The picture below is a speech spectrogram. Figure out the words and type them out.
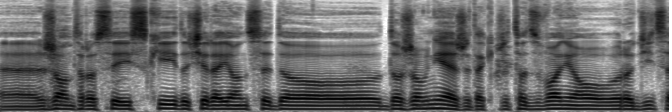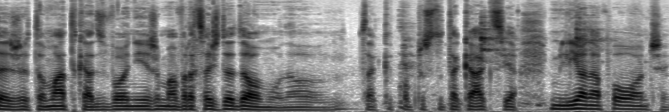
e, rząd rosyjski, docierający do, do żołnierzy, tak, że to dzwonią rodzice, że to matka dzwoni, że ma wracać do domu. No, tak, po prostu taka akcja. Miliona połączeń.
